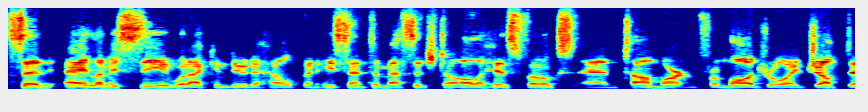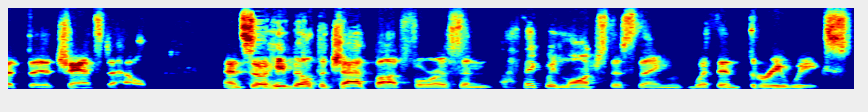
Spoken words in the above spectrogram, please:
said, "Hey, let me see what I can do to help." And he sent a message to all of his folks, and Tom Martin from LawDroid jumped at the chance to help. And so he built a chatbot for us, and I think we launched this thing within three weeks.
